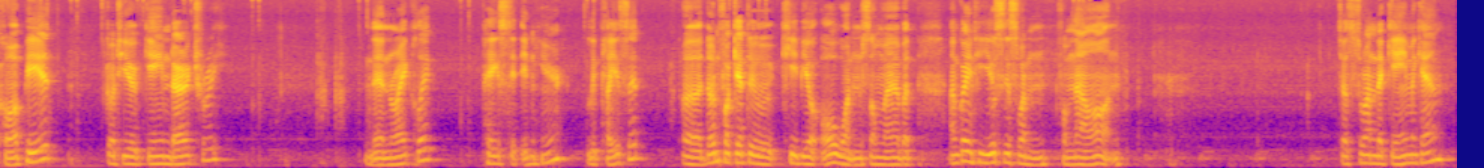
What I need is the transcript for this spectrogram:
copy it go to your game directory then right click paste it in here replace it. Uh, don't forget to keep your old one somewhere but I'm going to use this one from now on. Just run the game again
